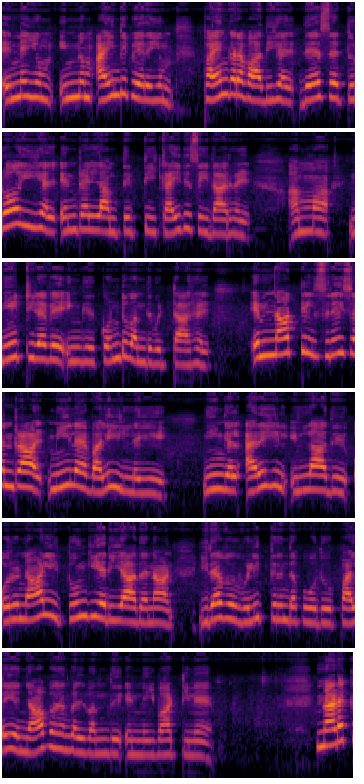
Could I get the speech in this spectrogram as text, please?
என்னையும் இன்னும் ஐந்து பேரையும் பயங்கரவாதிகள் தேச துரோகிகள் என்றெல்லாம் திட்டி கைது செய்தார்கள். அம்மா நேற்றிரவே இங்கு கொண்டு வந்து விட்டார்கள். எம் நாட்டில் சிறை சென்றால் மீள வழி இல்லையே. நீங்கள் அருகில் இல்லாது ஒரு நாளில் தூங்கியறியாத நான் இரவு விழித்திருந்தபோது பழைய ஞாபகங்கள் வந்து என்னை வாட்டின. நடக்க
